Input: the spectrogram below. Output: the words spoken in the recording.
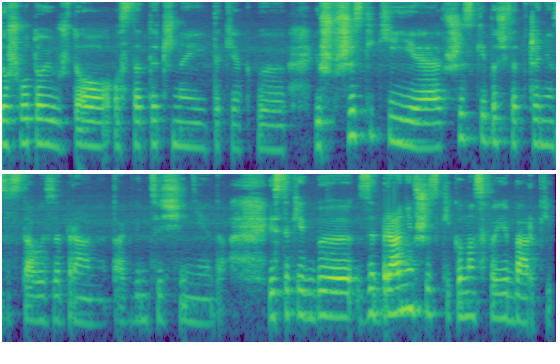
doszło to już do ostatecznej, tak jakby już wszystkie kije, wszystkie doświadczenia zostały zebrane, tak, więcej się nie da. Jest tak jakby zebranie wszystkiego na swoje barki.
